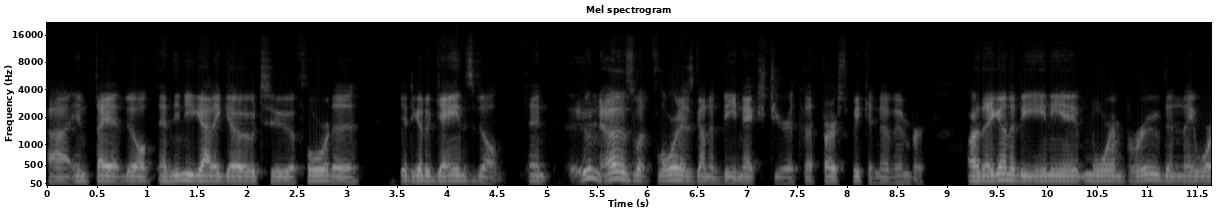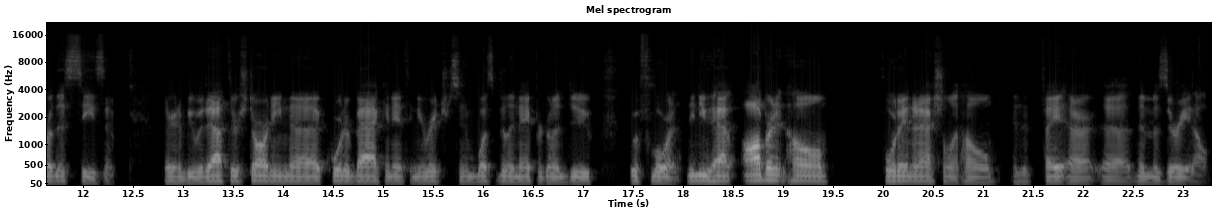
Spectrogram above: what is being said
uh, in Fayetteville, and then you got to go to Florida. You have to go to Gainesville, and who knows what Florida is going to be next year at the first week of November. Are they going to be any more improved than they were this season? They're going to be without their starting uh, quarterback and Anthony Richardson. What's Billy Napier going to do with Florida? Then you have Auburn at home, Florida International at home, and then uh, uh, then Missouri at home.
